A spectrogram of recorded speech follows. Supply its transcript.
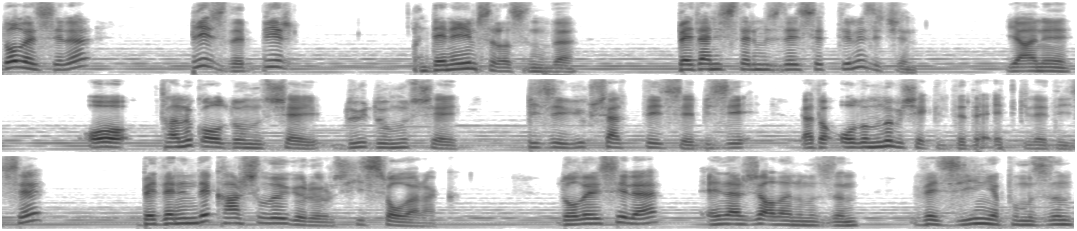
Dolayısıyla biz de bir deneyim sırasında beden hislerimizde hissettiğimiz için yani o tanık olduğumuz şey, duyduğumuz şey bizi yükselttiyse, bizi ya da olumlu bir şekilde de etkilediyse bedeninde karşılığı görüyoruz hissi olarak. Dolayısıyla enerji alanımızın ve zihin yapımızın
